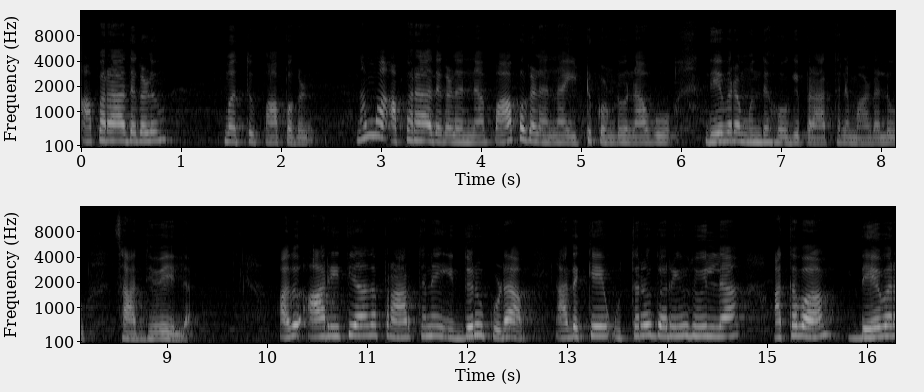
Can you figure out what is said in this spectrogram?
ಅಪರಾಧಗಳು ಮತ್ತು ಪಾಪಗಳು. ನಮ್ಮ ಅಪರಾಧಗಳನ್ನು, ಪಾಪಗಳನ್ನು ಇಟ್ಟುಕೊಂಡು ನಾವು ದೇವರ ಮುಂದೆ ಹೋಗಿ ಪ್ರಾರ್ಥನೆ ಮಾಡಲು ಸಾಧ್ಯವೇ ಇಲ್ಲ. ಅದು ಆ ರೀತಿಯಾದ ಪ್ರಾರ್ಥನೆ ಇದ್ದರೂ ಕೂಡ ಅದಕ್ಕೆ ಉತ್ತರ ದೊರೆಯುವುದೂ ಇಲ್ಲ. ಅಥವಾ ದೇವರ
